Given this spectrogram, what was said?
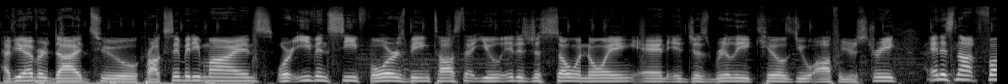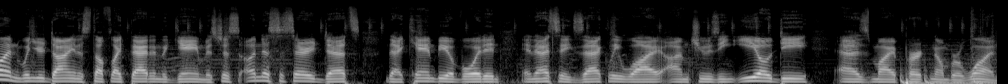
Have you ever died to proximity mines or even C4s being tossed at you? It is just so annoying and it just really kills you off of your streak. And it's not fun when you're dying to stuff like that in the game. It's just unnecessary deaths that can be avoided. And that's exactly why I'm choosing EOD as my perk number one.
